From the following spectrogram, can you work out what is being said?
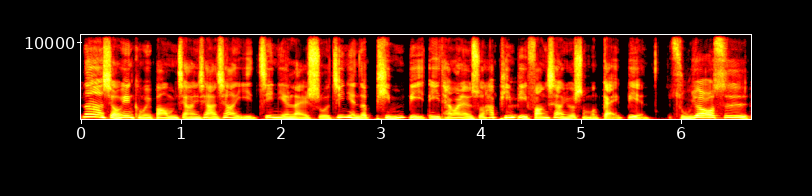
那小燕可不可以帮我们讲一下，像以今年来说，今年的评比，以台湾来说，它评比方向有什么改变？主要是。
